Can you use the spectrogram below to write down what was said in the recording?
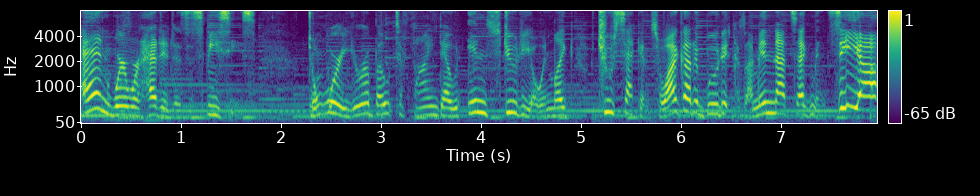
and where we're headed as a species? Don't worry, you're about to find out in studio in like two seconds. So I gotta boot it because I'm in that segment. See ya!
